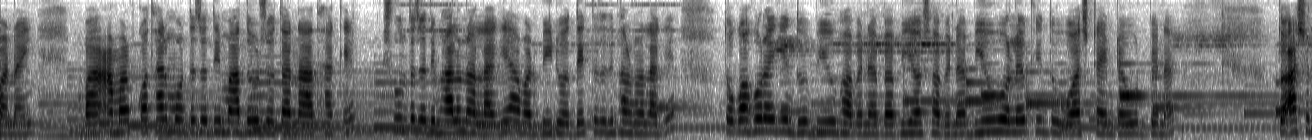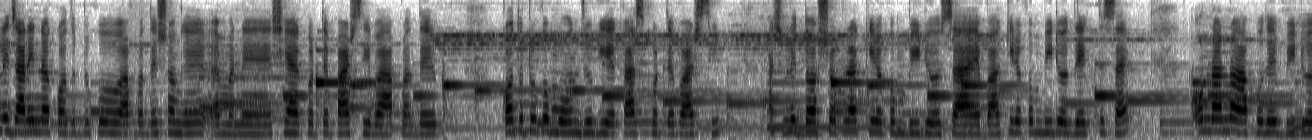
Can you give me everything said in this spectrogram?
বানাই বা আমার কথার মধ্যে যদি মাধুর্যতা না থাকে, শুনতে যদি ভালো না লাগে, আমার ভিডিও দেখতে যদি ভালো না লাগে, তো কখনোই কিন্তু ভিউ হবে না বা ভিউস হবে না। ভিউ হলেও কিন্তু ওয়াচ টাইমটা উঠবে না। তো আসলে জানি না কতটুকু আপনাদের সঙ্গে মানে শেয়ার করতে পারছি বা আপনাদের কতটুকু মন জুগিয়ে কাজ করতে পারছি। আসলে দর্শকরা কীরকম ভিডিও চায় বা কীরকম ভিডিও দেখতে চায়, অন্যান্য আপুদের ভিডিও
